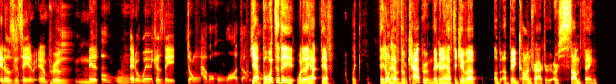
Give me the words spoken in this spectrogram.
it I was gonna say it, improves middle right away because they don't have a whole lot down yeah, but what do they? What do they have? They have like they don't have the cap room. They're going to have to give up a, a big contract or, or something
